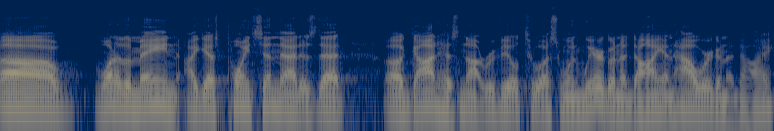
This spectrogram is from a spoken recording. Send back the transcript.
uh, one of the main, I guess, points in that is that uh, God has not revealed to us when we're going to die and how we're going to die.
